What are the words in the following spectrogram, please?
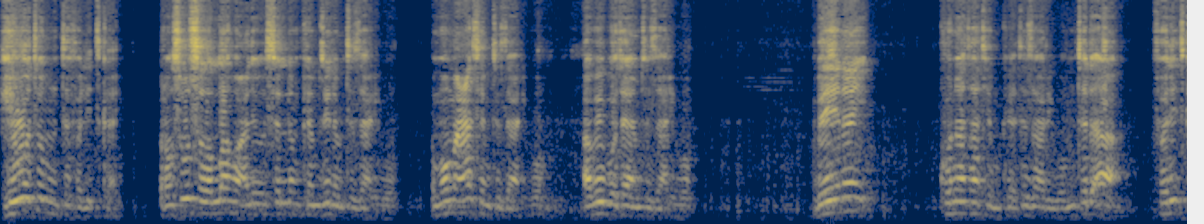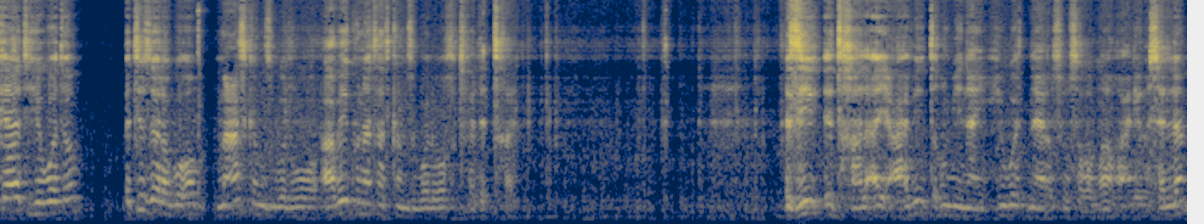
ህይወቶም እንተፈሊጥካ እዩ። ረሱል ሰለላሁ ዓለይሂ ወሰለም ከምዚ ኢሎም ተዛሪቦም። እሞ መዓስ እዮም ተዛሪቦም? ኣበይ ቦታ እዮም ተዛሪቦም? በየናይ ኩነታት እዮም ከ ተዛሪቦም? እንተድኣ ፈሊጥካዮ እቲ ህይወቶም፣ እቲ ዘረብኦም መዓስ ከም ዝበልዎ፣ ኣበይ ኩነታት ከም ዝበልዎ ክትፈልጥ ትኽእል። እዚ እቲ ካልኣይ ዓቢ ጥቕሚ ናይ ህይወት ናይ ረሱል ሰለላሁ ዓለይሂ ወሰለም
